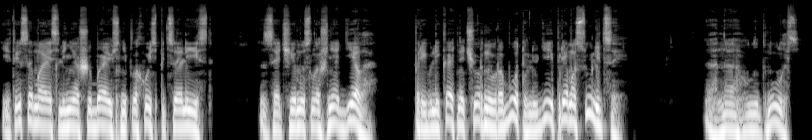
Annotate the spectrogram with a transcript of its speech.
И ты сама, если не ошибаюсь, неплохой специалист. Зачем усложнять дело? Привлекать на черную работу людей прямо с улицы? Она улыбнулась.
